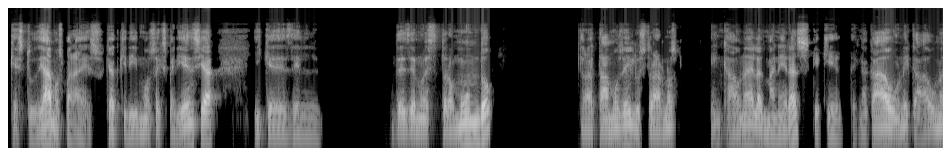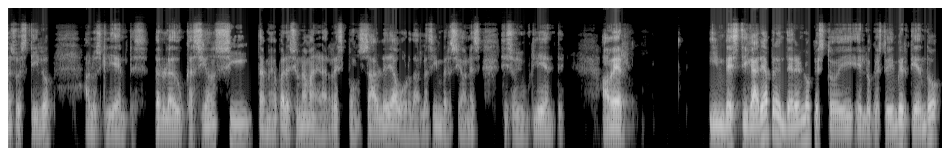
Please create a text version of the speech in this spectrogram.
que estudiamos para eso, que adquirimos experiencia y que desde el, desde nuestro mundo tratamos de ilustrarnos en cada una de las maneras que, que tenga cada uno y cada uno de su estilo a los clientes. Pero la educación sí también me parece una manera responsable de abordar las inversiones si soy un cliente. A ver, investigar y aprender en lo que estoy, en lo que estoy invirtiendo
